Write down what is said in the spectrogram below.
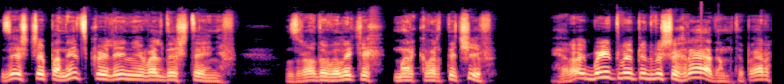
зі Щепаницької лінії Вальдештейнів, з роду великих марквартичів. Герой битви під Вишеградом, тепер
